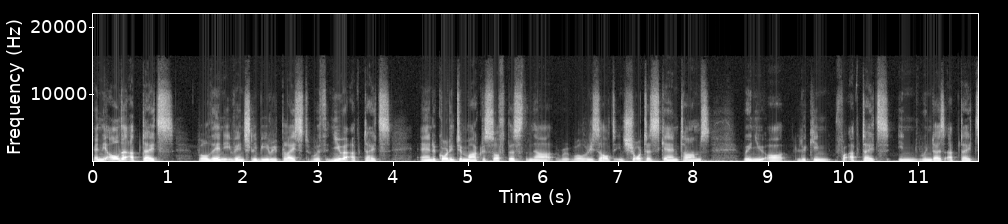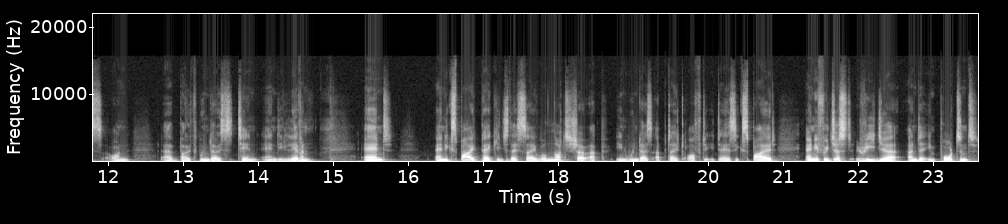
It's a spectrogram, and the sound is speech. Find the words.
And the older updates will then eventually be replaced with newer updates. And according to Microsoft, this now will result in shorter scan times when you are looking for updates in Windows updates on uh, both Windows 10 and 11. And an expired package, they say, will not show up in Windows Update after it has expired. And if we just read here under Important,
